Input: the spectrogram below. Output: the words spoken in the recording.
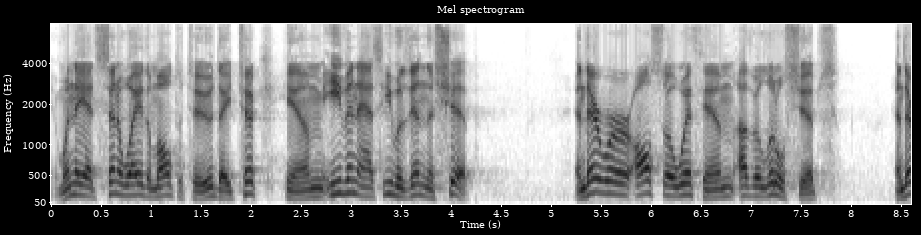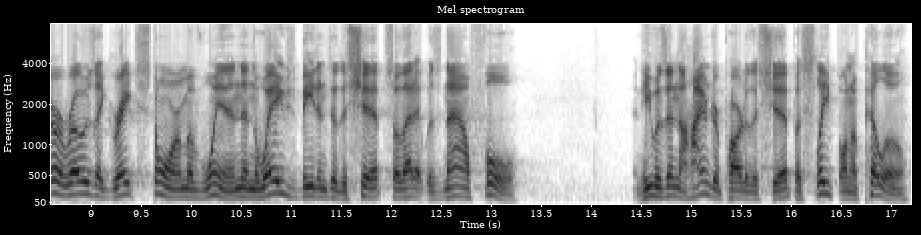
And when they had sent away the multitude, they took him even as he was in the ship. And there were also with him other little ships. And there arose a great storm of wind, and the waves beat into the ship, so that it was now full. And he was in the hinder part of the ship, asleep on a pillow.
